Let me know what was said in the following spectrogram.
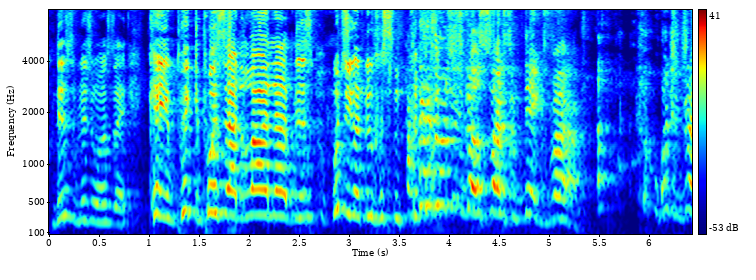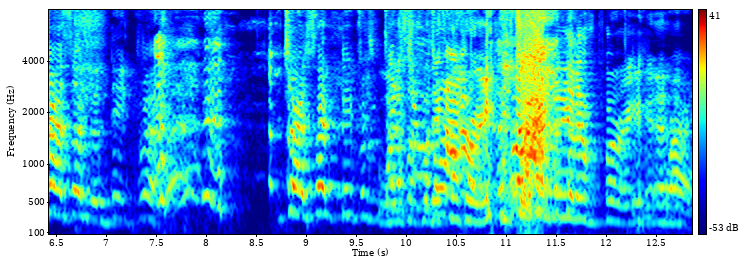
This bitch wants to say, "Can you pick your pussy out the lineup? This what you gonna do for some?" What you just gonna suck some dick for? What you trying to suck some dick for? You trying to suck your dick for some What tennis the fuck shoes? would they come for it? Right. Right.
